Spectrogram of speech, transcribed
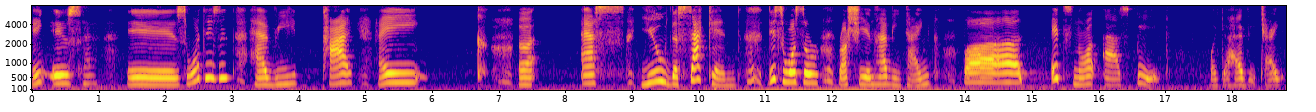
is is what is it? Heavy tank. Uh, Su the second. This was a Russian heavy tank, but it's not as big like a heavy tank,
